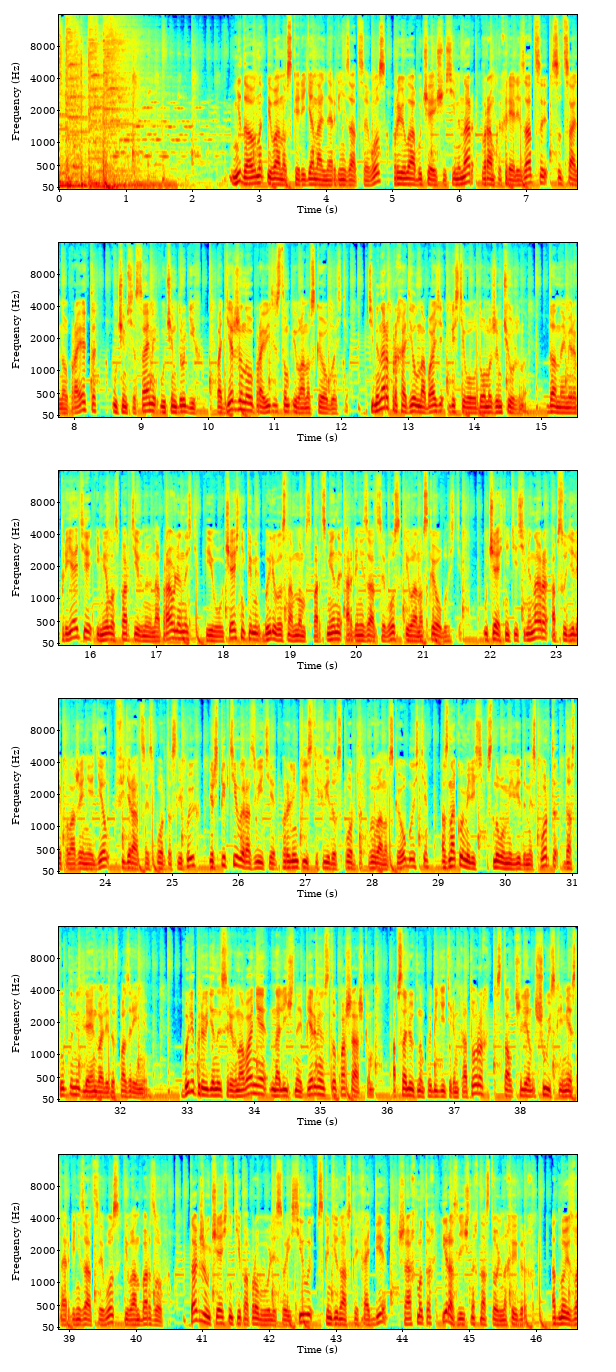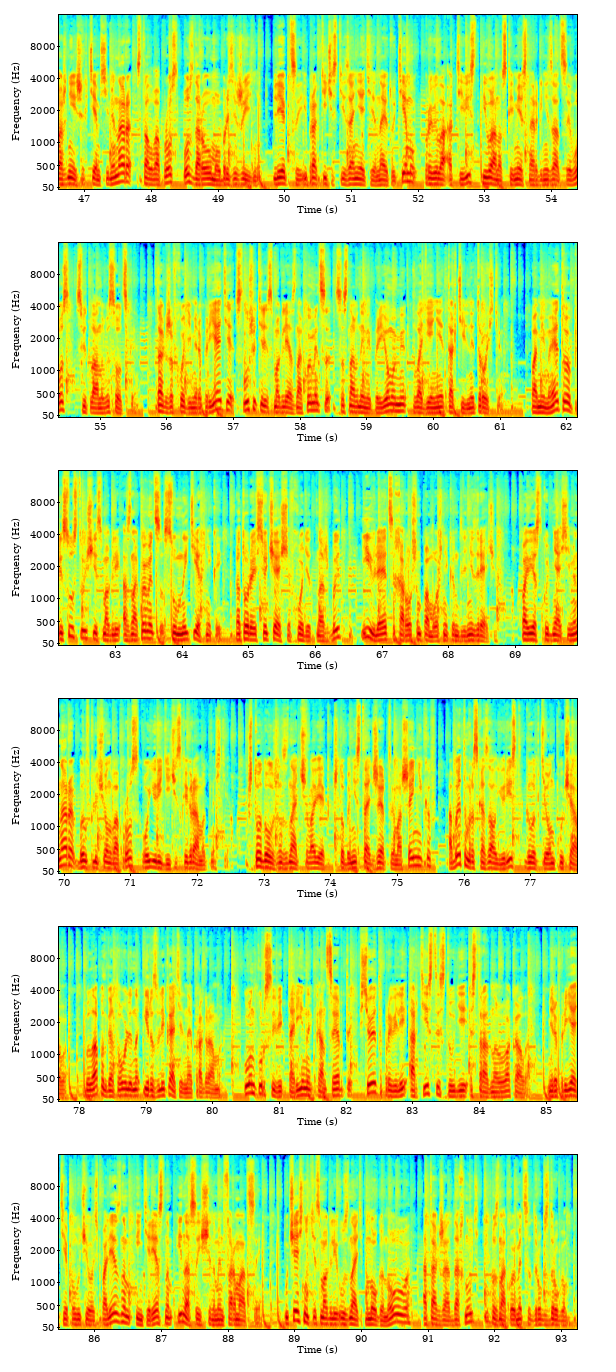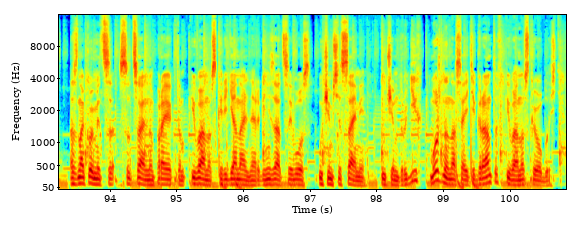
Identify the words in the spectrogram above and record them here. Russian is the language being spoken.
Недавно Ивановская региональная организация ВОЗ провела обучающий семинар в рамках реализации социального проекта «Учимся сами, учим других», поддержанного правительством Ивановской области. Семинар проходил на базе гостевого дома «Жемчужина». Данное мероприятие имело спортивную направленность, и его участниками были в основном спортсмены организации ВОЗ Ивановской области. Участники семинара обсудили положение дел Федерации спорта слепых, перспективы развития паралимпийских видов спорта в Ивановской области, ознакомились с новыми видами спорта, доступными для инвалидов по зрению были проведены соревнования на личное первенство по шашкам, абсолютным победителем которых стал член Шуйской местной организации ВОЗ Иван Борзов. Также участники попробовали свои силы в скандинавской ходьбе, шахматах и различных настольных играх. Одной из важнейших тем семинара стал вопрос о здоровом образе жизни. Лекции и практические занятия на эту тему провела активист Ивановской местной организации ВОЗ Светлана Высоцкая. Также в ходе мероприятия слушатели смогли ознакомиться с основными приемами владения тактильной тростью. Помимо этого, присутствующие смогли ознакомиться с умной техникой, которая все чаще входит в наш быт и является хорошим помощником для незрячих повестку дня семинара был включен вопрос о юридической грамотности. Что должен знать человек, чтобы не стать жертвой мошенников, об этом рассказал юрист Галактион Кучава. Была подготовлена и развлекательная программа. Конкурсы, викторины, концерты – все это провели артисты студии эстрадного вокала. Мероприятие получилось полезным, интересным и насыщенным информацией. Участники смогли узнать много нового, а также отдохнуть и познакомиться друг с другом. Ознакомиться с социальным проектом Ивановской региональной организации ВОЗ «Учимся сами, учим других» можно можно на сайте грантов Ивановской области.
